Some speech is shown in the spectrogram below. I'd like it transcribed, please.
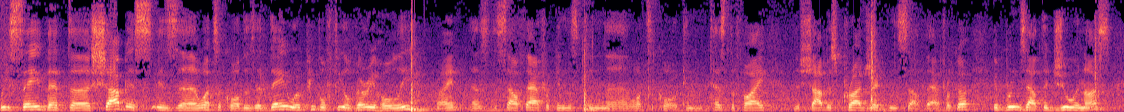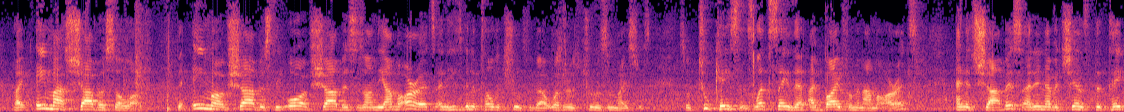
We say that uh, Shabbos is, uh, what's it called, is a day where people feel very holy, right? As the South Africans can, uh, what's it called, can testify, the Shabbos project in South Africa. It brings out the Jew in us, right? Emas Shabbos Alav. The aim of Shabbos, the awe of Shabbos is on the Amaretz, and he's going to tell the truth about whether it's trumas and maestros. So two cases. Let's say that I buy from an Amaretz, and it's Shabbos. I didn't have a chance to take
